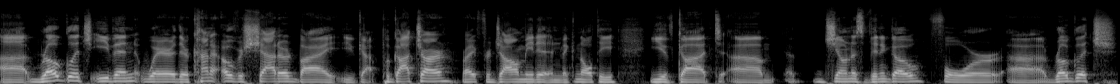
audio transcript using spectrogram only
Uh, Roglic, even where they're kind of overshadowed by you've got Pogacar, right, for Joao and McNulty. You've got um, Jonas Vingegaard for uh, Roglic.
